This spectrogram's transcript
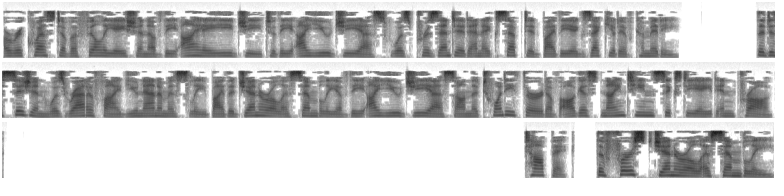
a request of affiliation of the IAEG to the IUGS was presented and accepted by the Executive Committee. The decision was ratified unanimously by the General Assembly of the IUGS on 23 August 1968 in Prague. The First General Assembly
